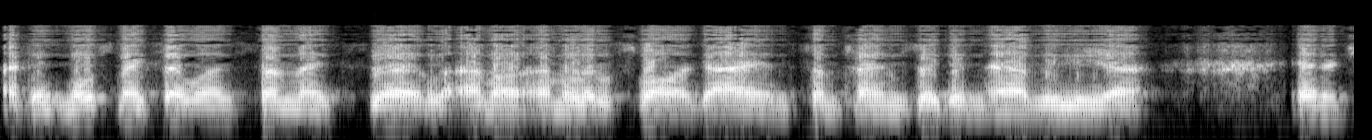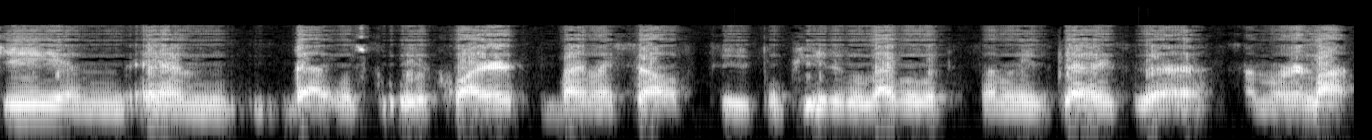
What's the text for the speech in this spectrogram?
I think most nights I was. Some nights uh, I'm a I'm a little smaller guy, and sometimes I didn't have the uh, energy and and that was required by myself to compete at a level with some of these guys. Uh, some were a lot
